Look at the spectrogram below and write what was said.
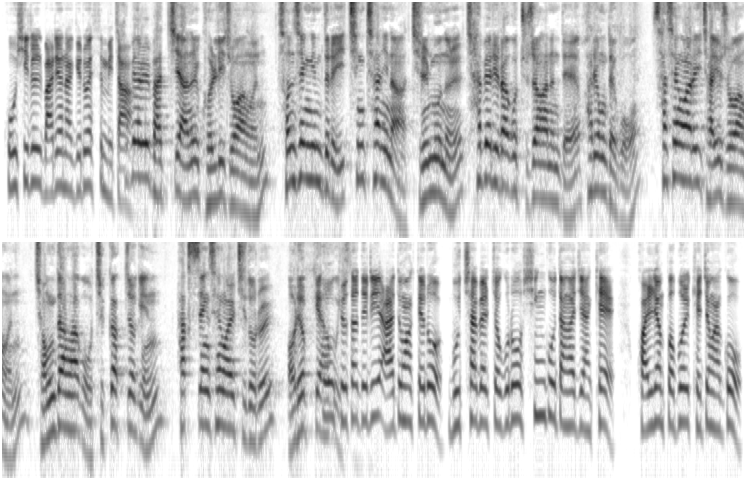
고시를 마련하기로 했습니다. 차별받지 않을 권리 조항은 선생님들의 칭찬이나 질문을 차별이라고 주장하는데 활용되고 사생활의 자유 조항은 정당하고 즉각적인 학생 생활 지도를 어렵게 하고 있습니다. 교사들이 아동학대로 무차별적으로 신고당하지 않게 관련법을 개정하고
